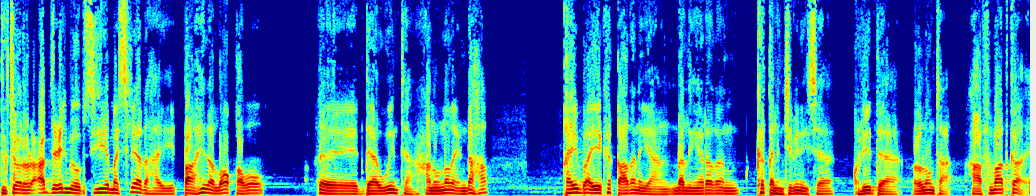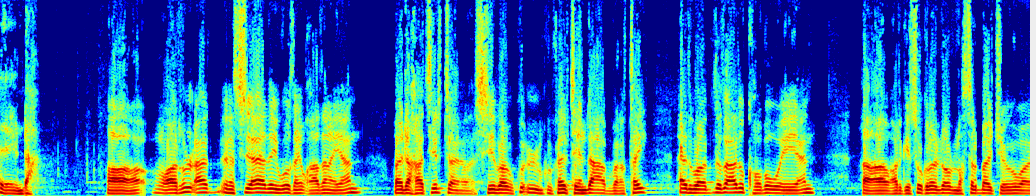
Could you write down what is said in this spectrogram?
Doctor cabdi obsiye ma is leedahay baahida loo qabo daaweynta xanuunada indhaha? Qayb ayay ka qaadanayaan dhallinyaradan ka qalinjabinaysa kuliyadda culunta caafimaadka ee indhaha. Waa run aad si aaday uga qayb qaadanayaan. Way dhakhaatiirta siba qaybta indhaha baratay. Aad waa dad aada u kooban weeyaan. Hargeyso kale dhowr dhakhtar baa jooga waa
